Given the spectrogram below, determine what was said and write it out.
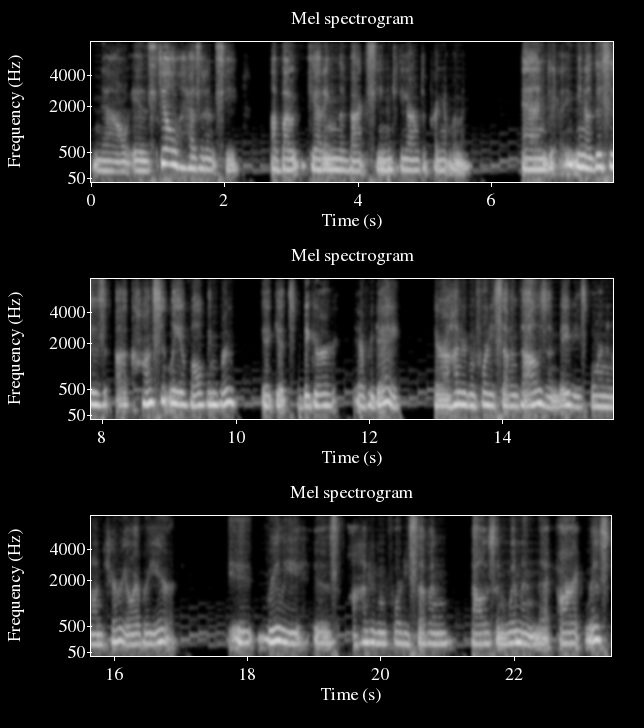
now is still hesitancy about getting the vaccine into the arms of pregnant women. And, you know, this is a constantly evolving group. It gets bigger every day. There are 147,000 babies born in Ontario every year. It really is 147,000 women that are at risk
